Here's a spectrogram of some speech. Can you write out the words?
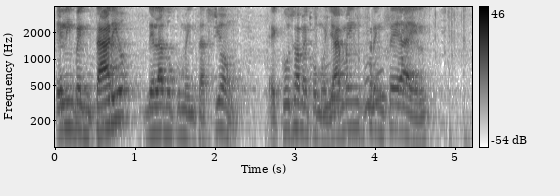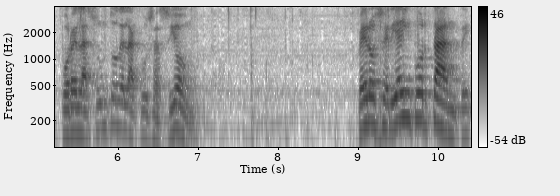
el inventario de la documentación. Escúchame, como ya me enfrenté a él por el asunto de la acusación. Pero sería importante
